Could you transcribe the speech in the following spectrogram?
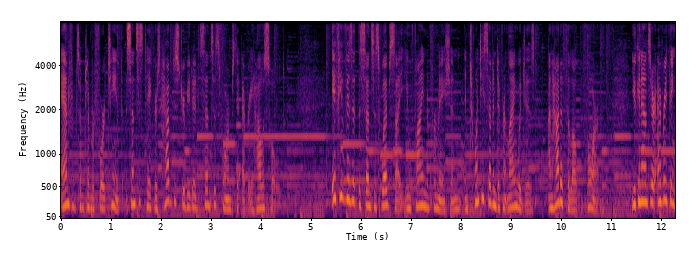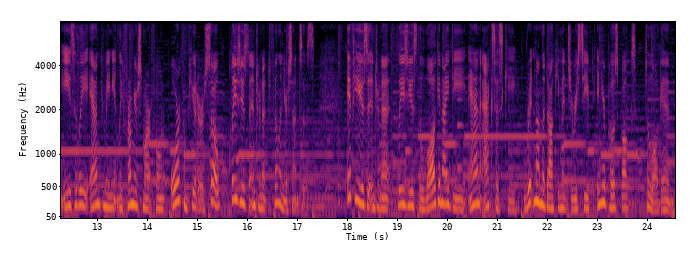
And from September 14th, census takers have distributed census forms to every household. If you visit the census website, you'll find information in 27 different languages on how to fill out the form. You can answer everything easily and conveniently from your smartphone or computer, so please use the internet to fill in your census. If you use the internet, please use the login ID and access key written on the document you received in your postbox to log in.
